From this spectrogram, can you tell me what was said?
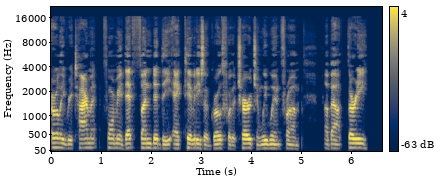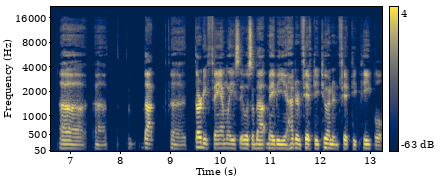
early retirement for me that funded the activities of growth for the church, and we went from about thirty uh, uh about uh, 30 families. It was about maybe 150, 250 people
